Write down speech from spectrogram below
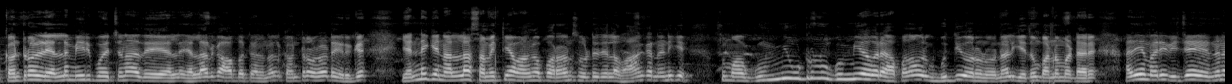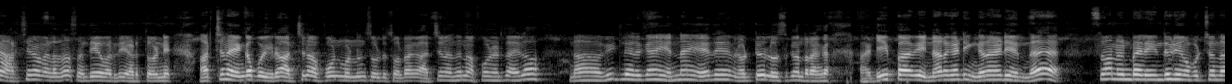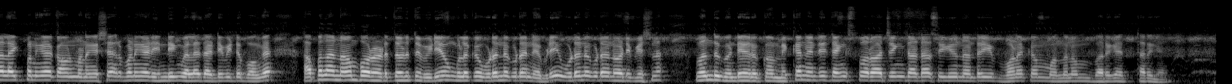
கண்ட்ரோல் எல்லாம் மீறி போயிடுச்சுன்னா அது எல்லா எல்லாருக்கும் ஆபத்து. அதனால கண்ட்ரோலோட இருக்குது என்னைக்கு நல்லா சமைத்தியாக வாங்க போகிறான்னு சொல்லிட்டு இல்லை வாங்க நினைக்கி சும்மா கும்மி விட்டுருணும் கும்மி அவர். அப்பதான் அவருக்கு புத்தி வரணும் ஒரு நாளைக்கு எதுவும் பண்ண மாட்டார். அதே மாதிரி விஜய் வந்து அர்ச்சனா மேலே தான் சந்தேகம் வருது எடுத்த உடனே. அர்ச்சனா எங்கே போயிரா? அர்ச்சனா ஃபோன் பண்ணுன்னு சொல்லிட்டு சொல்கிறாங்க அர்ச்சனா வந்து நான் ஃபோன் எடுத்தா ஹலோ நான் வீட்டில் இருக்கேன். என்ன ஏது? நொட்டு லொசுக்குன்றாங்க. அடிப்பாவே இந்நேரங்காட்டி இங்கே தான் இருந்தேன் ஸோ நண்பர்களே இந்த வீடியோ பிடிச்சிருந்தா லைக் பண்ணுங்கள் கமெண்ட் பண்ணுங்கள் ஷேர் பண்ணுங்கள் இண்டிங் வேலை தட்டி விட்டு போங்க. அப்போ தான் நாம் போகிற அடுத்தடுத்த வீடியோ உங்களுக்கு உடனுக்குடன் எப்படி உடனுக்குடன் நோட்டிஃபிகேஷன் வந்து கொண்டே இருக்கும். மிக்க நன்றி. தேங்க்ஸ் ஃபார் வாட்சிங் டாடா சியூ நன்றி. வணக்கம். வந்தனம். வருக தருக.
